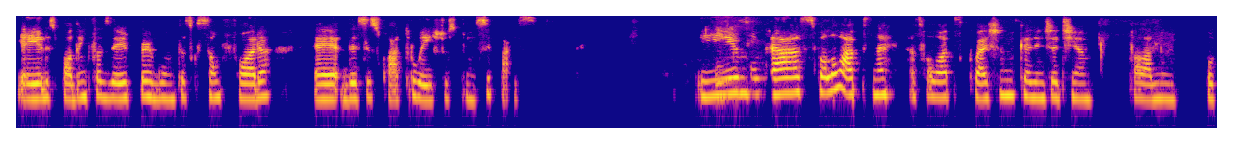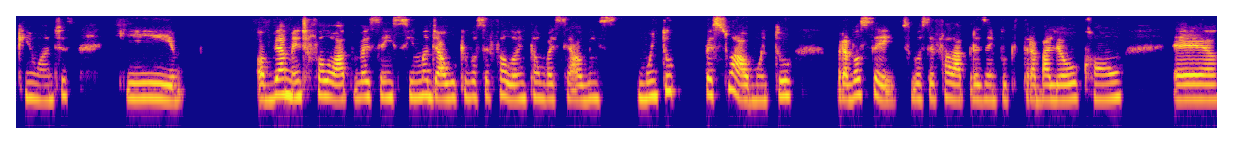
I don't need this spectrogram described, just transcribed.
E aí eles podem fazer perguntas que são fora é, desses quatro eixos principais. E as follow-ups, né? As follow-ups questions que a gente já tinha falado um pouquinho antes, que obviamente o follow-up vai ser em cima de algo que você falou, então vai ser algo muito pessoal, muito para você. Se você falar, por exemplo, que trabalhou com é,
